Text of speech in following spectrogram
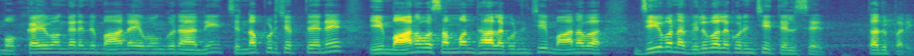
మొక్క వంగనిది మానవ వంగున అని చిన్నప్పుడు చెప్తేనే ఈ మానవ సంబంధాల గురించి మానవ జీవన విలువల గురించి తెలిసేది తదుపరి.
